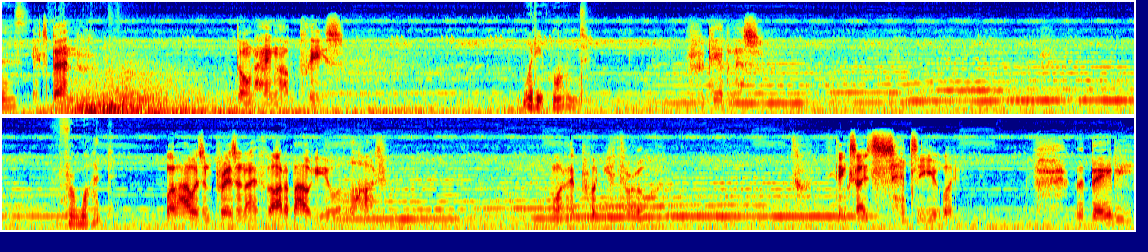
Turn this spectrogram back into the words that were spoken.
this? It's Ben. Don't hang up, please. What do you want? Forgiveness. For what? While I was in prison, I thought about you a lot. What I put you through. Things I said to you. I... The baby.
